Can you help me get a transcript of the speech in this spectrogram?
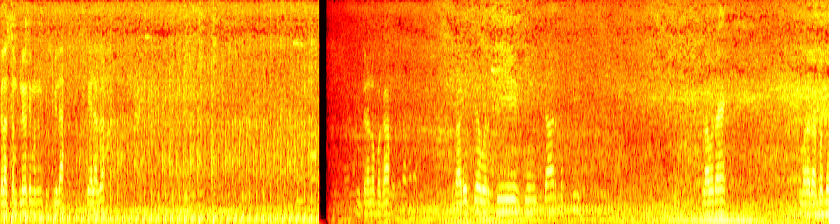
ग्लास संपले होते म्हणून पिशवीला. प्यायला ग मित्रांनो बघा. गाडीच्या वरती तीन चार थप्पी लावत आहे. तुम्हाला दाखवतो.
